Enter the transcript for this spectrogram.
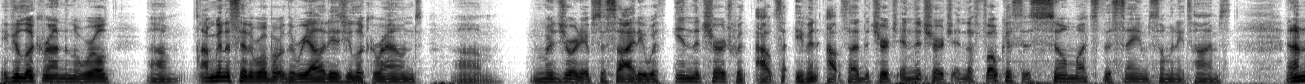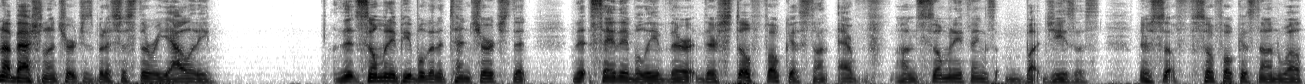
If you look around in the world, um, I'm going to say the world, but the reality is you look around um, majority of society within the church, with outside, even outside the church, in the church, and the focus is so much the same so many times and I'm not bashing on churches, but it's just the reality that so many people that attend church that that say they believe they're they're still focused on on so many things but Jesus. They're so so focused on well,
